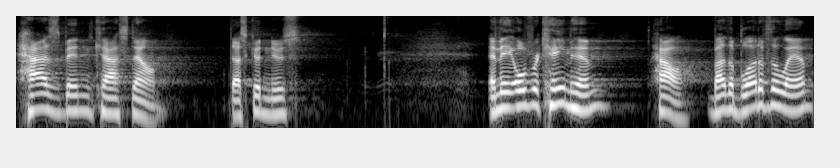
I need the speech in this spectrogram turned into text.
has been cast down. That's good news. And they overcame him, how? By the blood of the Lamb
